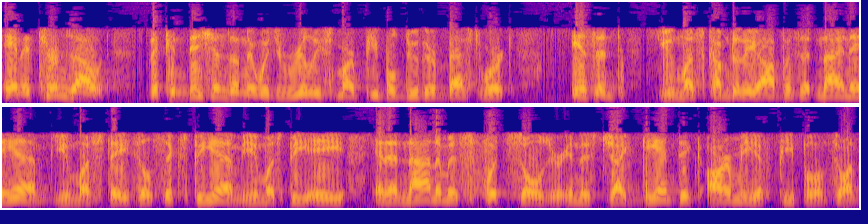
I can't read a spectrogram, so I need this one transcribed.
And it turns out the conditions under which really smart people do their best work isn't you must come to the office at 9 a.m. You must stay till 6 p.m. You must be a an anonymous foot soldier in this gigantic army of people and so on.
